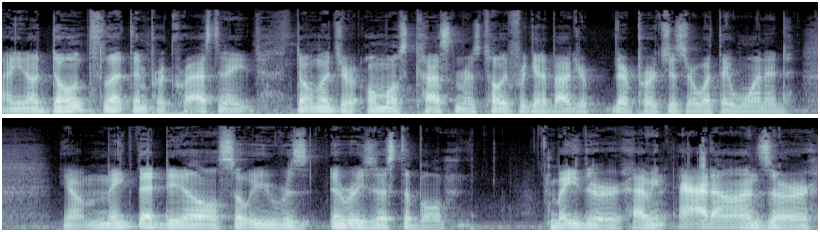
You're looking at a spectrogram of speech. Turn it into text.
uh, you know, don't let them procrastinate. Don't let your almost customers totally forget about your their purchase or what they wanted you know, make that deal so irres- irresistible by either having add-ons or,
